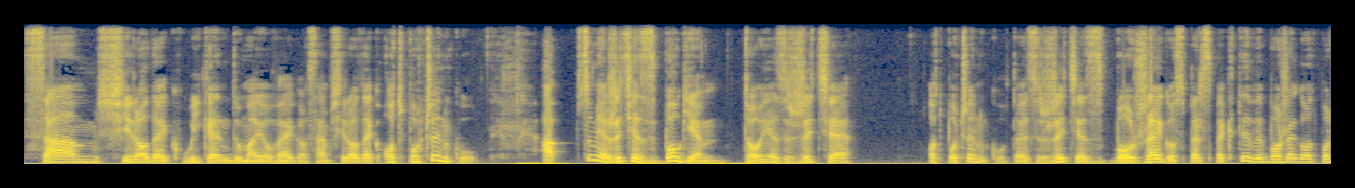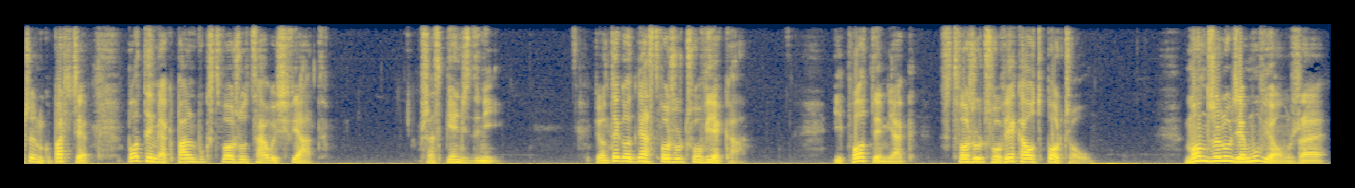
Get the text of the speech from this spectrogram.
sam środek weekendu majowego, sam środek odpoczynku. A w sumie życie z Bogiem to jest życie odpoczynku. To jest życie z Bożego, z perspektywy Bożego odpoczynku. Patrzcie, po tym jak Pan Bóg stworzył cały świat przez pięć dni, piątego dnia stworzył człowieka i po tym jak stworzył człowieka, odpoczął. Mądrzy ludzie mówią, że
